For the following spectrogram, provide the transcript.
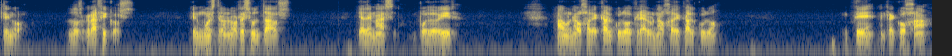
tengo los gráficos que muestran los resultados y además puedo ir a una hoja de cálculo, crear una hoja de cálculo que recoja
